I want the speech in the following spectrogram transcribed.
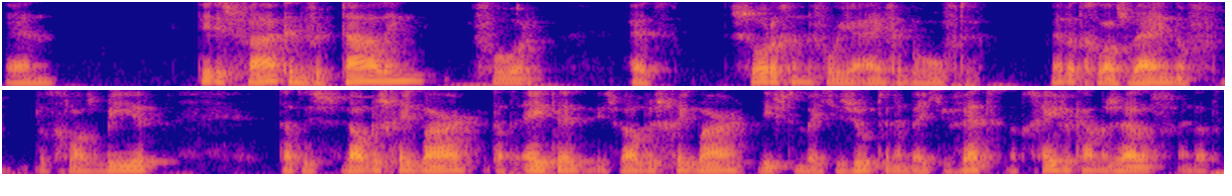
En dit is vaak een vertaling voor het zorgen voor je eigen behoeften. Dat glas wijn of dat glas bier, dat is wel beschikbaar. Dat eten is wel beschikbaar. Liefst een beetje zoet en een beetje vet. Dat geef ik aan mezelf en dat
